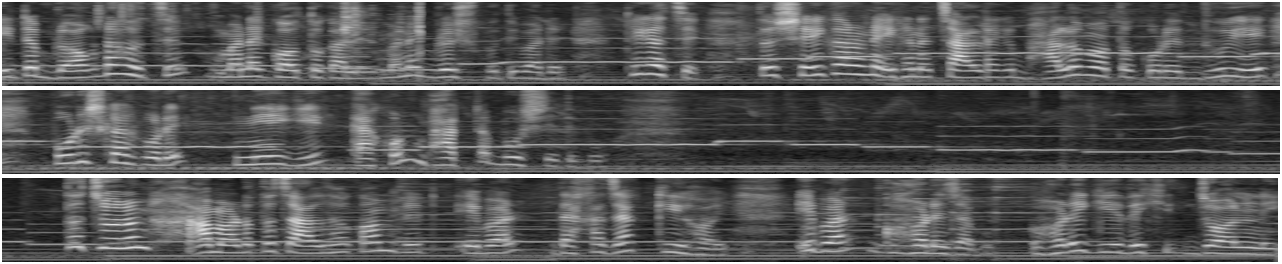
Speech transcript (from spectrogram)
এইটা ব্লগটা হচ্ছে মানে গতকালের মানে বৃহস্পতিবারের, ঠিক আছে? তো সেই কারণে এখানে চালটাকে ভালো মতো করে ধুয়ে, পরিষ্কার করে নিয়ে গিয়ে এখন ভাতটা বসিয়ে দেবো। চলুন, আমারও তো চাল ধোয়া কমপ্লিট এবার দেখা যাক কি হয়। এবার ঘরে যাব। ঘরে গিয়ে দেখি জল নেই।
